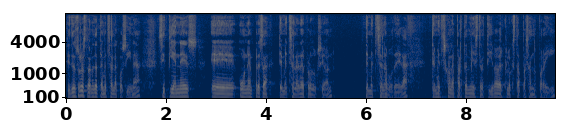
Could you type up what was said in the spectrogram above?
Si tienes un restaurante, te metes a la cocina. Si tienes eh, una empresa, te metes al área de producción, te metes en la bodega, te metes con la parte administrativa a ver qué es lo que está pasando por ahí.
